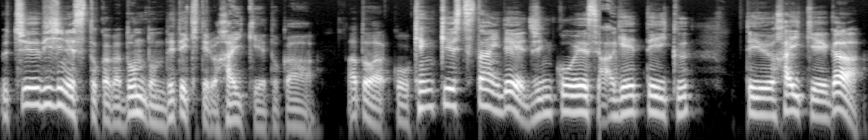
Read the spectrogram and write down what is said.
宇宙ビジネスとかがどんどん出てきてる背景とか、あとはこう研究室単位で人工衛星を上げていくっていう背景が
